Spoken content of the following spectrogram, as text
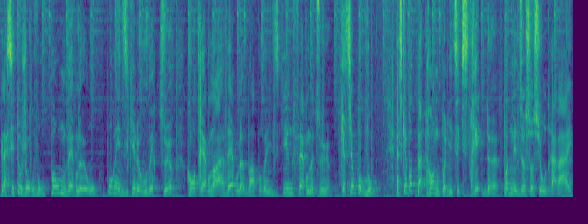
placez toujours vos paumes vers le haut pour indiquer leur ouverture, contrairement à vers le bas pour indiquer une fermeture. Question pour vous. Est-ce que votre patron a une politique stricte de pas de médias sociaux au travail?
